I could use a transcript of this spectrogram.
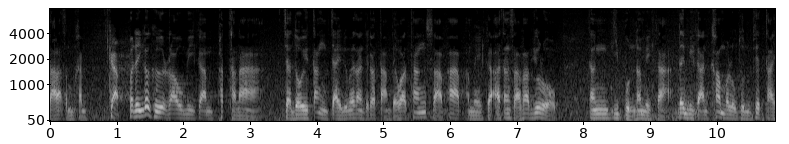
สาระสำคัญ ครับ ประเด็นก็คือเรามีการพัฒนาจะโดยตั้งใจหรือไม่ตั้งใจก็ตาม แต่ว่าทั้งสหภาพอเมริกาอะทั้งสหภาพยุโรป ทั้งญี่ปุ่นทั้งอเมริกา ได้มีการเข้ามาลงทุนในประเทศไทย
